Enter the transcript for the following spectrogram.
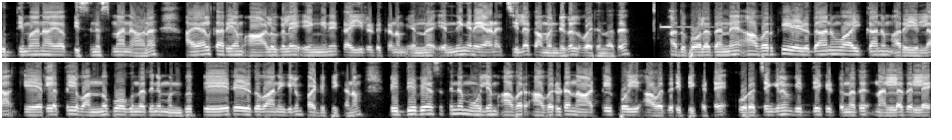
ബുദ്ധിമാനായ ബിസിനസ്മാൻ ആണ്. അയാൾക്കറിയാം ആളുകളെ എങ്ങനെ കയ്യിലെടുക്കണം എന്ന് എന്നിങ്ങനെയാണ് ചില കമന്റുകൾ വരുന്നത്. അതുപോലെ തന്നെ അവർക്ക് എഴുതാനും വായിക്കാനും അറിയില്ല. കേരളത്തിൽ വന്നു പോകുന്നതിന് മുൻപ് പേരെഴുതുവാനെങ്കിലും പഠിപ്പിക്കണം. വിദ്യാഭ്യാസത്തിന്റെ മൂല്യം അവർ അവരുടെ നാട്ടിൽ പോയി അവതരിപ്പിക്കട്ടെ. കുറച്ചെങ്കിലും വിദ്യ കിട്ടുന്നത് നല്ലതല്ലേ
